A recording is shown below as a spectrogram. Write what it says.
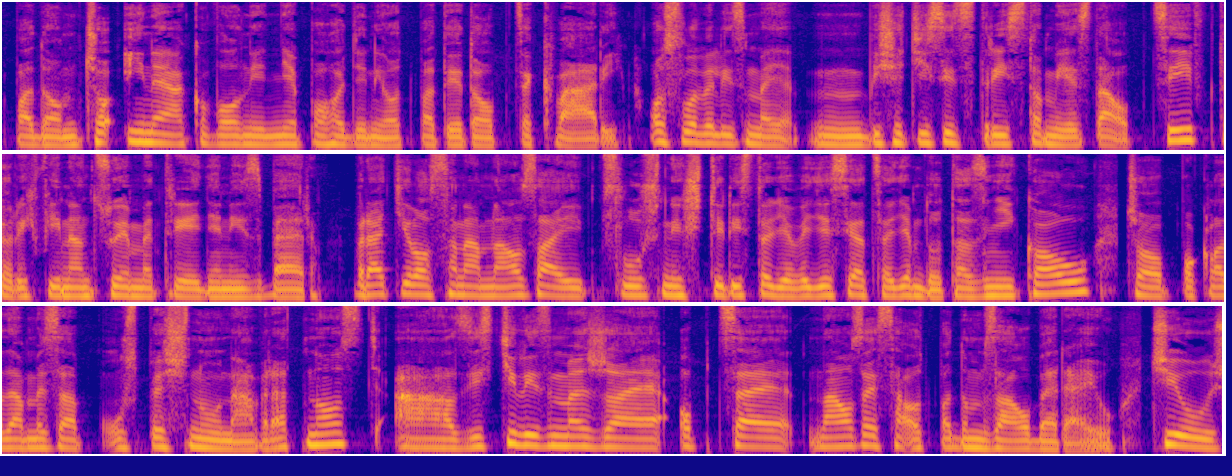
odpadom, čo iné ako voľne nepohodený odpad tieto obce kvári. Oslovili sme mm, vyše 1300 miest a obcí, v ktorých financujeme triedený zber. Vrátilo sa nám naozaj slušných 497 dotazníkov, čo pokladáme za úspešnú návratnosť a zistili sme, že obce naozaj sa odpadom zaoberajú. Či už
